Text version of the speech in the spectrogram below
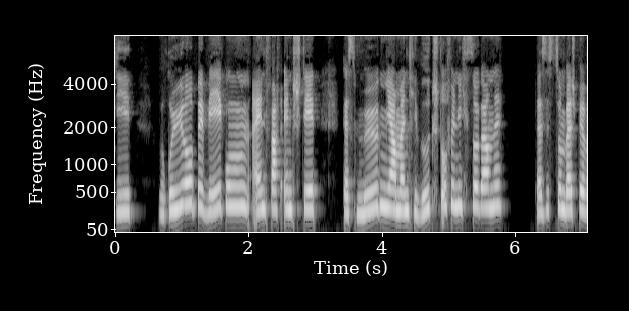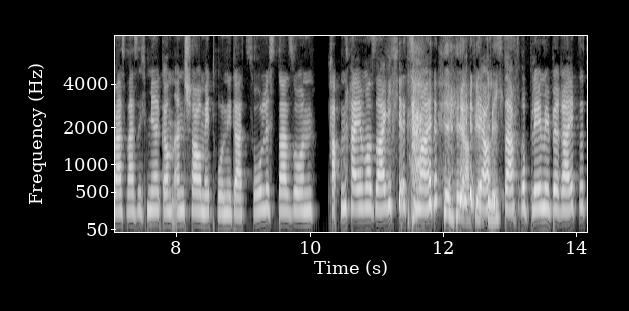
die Rührbewegungen einfach entsteht. Das mögen ja manche Wirkstoffe nicht so gerne. Das ist zum Beispiel was, was ich mir gern anschaue. Metronidazol ist da so ein Pappenheimer, sage ich jetzt mal, ja, der uns da Probleme bereitet.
